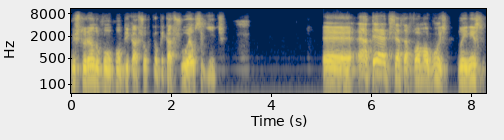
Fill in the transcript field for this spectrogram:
misturando com, com o Pikachu, porque o Pikachu é o seguinte: é, é, até, de certa forma, alguns, no início,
